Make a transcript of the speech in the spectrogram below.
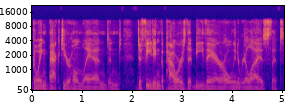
going back to your homeland and defeating the powers that be there, only to realize that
